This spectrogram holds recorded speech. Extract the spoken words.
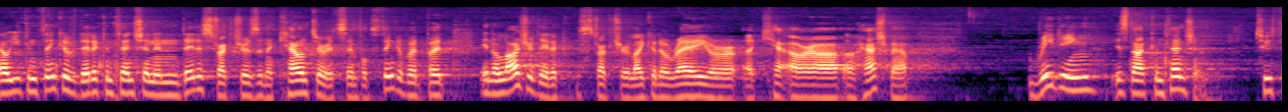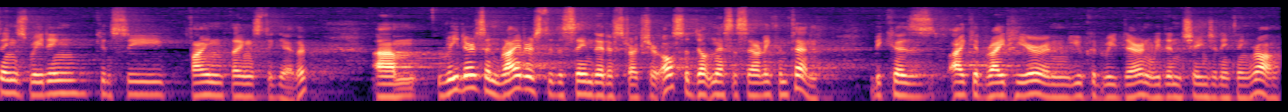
Now, you can think of data contention in data structures in a counter, it's simple to think of it, but in a larger data structure like an array or a, or a, a hash map, reading is not contention. Two things reading can see find things together. Um, readers and writers to the same data structure also don't necessarily contend because I could write here and you could read there and we didn't change anything wrong.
